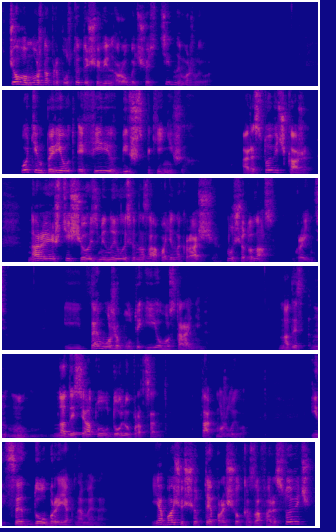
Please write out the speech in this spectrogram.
З чого можна припустити, що він робить щось цінне можливо? Потім період ефірів більш спокійніших. Арестович каже: нарешті щось змінилося на Западі на краще. Ну, щодо нас, українців. І це може бути і його стараннями. На дес... на десяту долю процента. Так, можливо. І це добре, як на мене. Я бачу, що те, про що казав Арестович,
